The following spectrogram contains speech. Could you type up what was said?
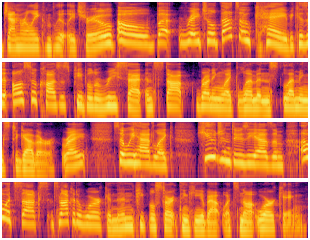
generally completely true. Oh, but Rachel, that's okay because it also causes people to reset and stop running like lemons, lemmings together, right? So we had like huge enthusiasm. Oh, it sucks. It's not going to work. And then people start thinking about what's not working,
